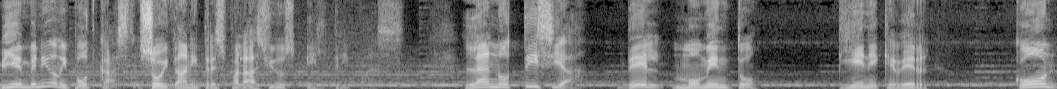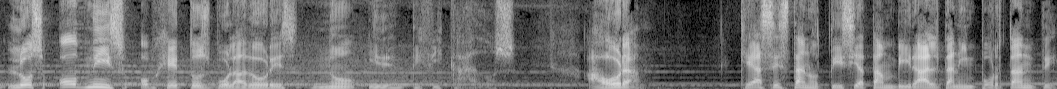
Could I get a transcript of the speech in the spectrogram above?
Bienvenido a mi podcast. Soy Dani Tres Palacios, el Tripas. La noticia del momento tiene que ver con los ovnis, objetos voladores no identificados. Ahora, ¿qué hace esta noticia tan viral, tan importante?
